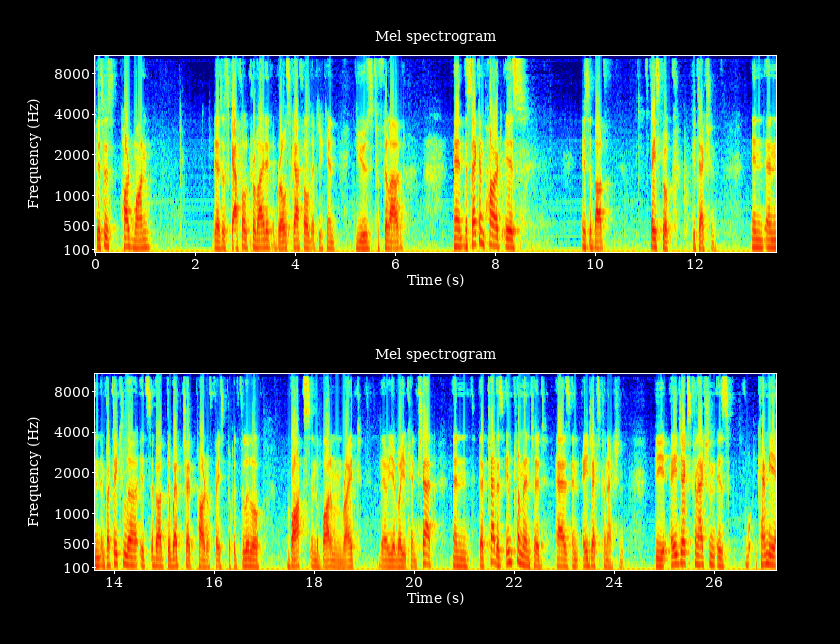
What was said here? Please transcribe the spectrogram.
this is part one. There's a scaffold provided, a bro scaffold that you can use to fill out. And the second part is is about Facebook detection. And, and in particular, it's about the web chat part of Facebook. It's the little box in the bottom right there where you can chat. And that chat is implemented as an AJAX connection. The AJAX connection is can be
